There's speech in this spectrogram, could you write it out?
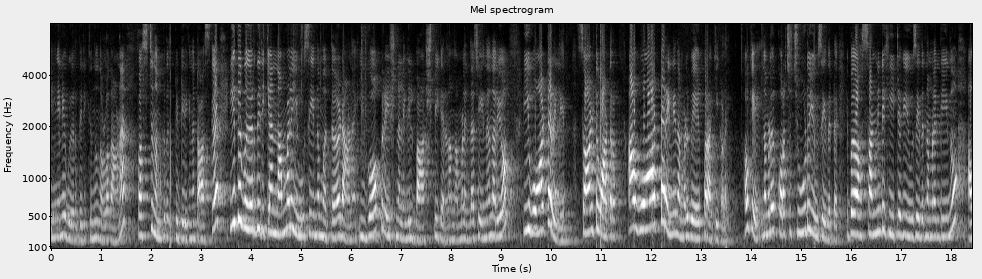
എങ്ങനെ വേർതിരിക്കുന്നു എന്നുള്ളതാണ് ഫസ്റ്റ് നമുക്ക് കിട്ടിയിരിക്കുന്ന ടാസ്ക് ഇത് വേർതിരിക്കാൻ നമ്മൾ യൂസ് ചെയ്യുന്ന മെത്തേഡ് ആണ് ഇവോപ്പറേഷൻ അല്ലെങ്കിൽ ബാഷ്പീകരണം. നമ്മൾ എന്താ ചെയ്യുന്നതെന്ന് അറിയോ ഈ വാട്ടറില്ലേ സോൾട്ട് വാട്ടർ ആ വാട്ടറിനെ നമ്മൾ വേപ്പറാക്കി കളയും. ഓക്കെ നമ്മൾ കുറച്ച് ചൂട് യൂസ് ചെയ്തിട്ട്. ഇപ്പോൾ സണ്ണിന്റെ ഹീറ്റൊക്കെ യൂസ് ചെയ്തിട്ട് നമ്മൾ എന്ത് ചെയ്യുന്നു? ആ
